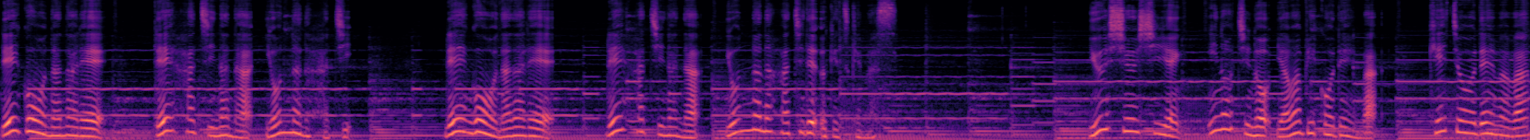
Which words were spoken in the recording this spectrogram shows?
0570-087-478 0570-087-478で受け付けます。優秀支援命のやまびこ電話慶長電話は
